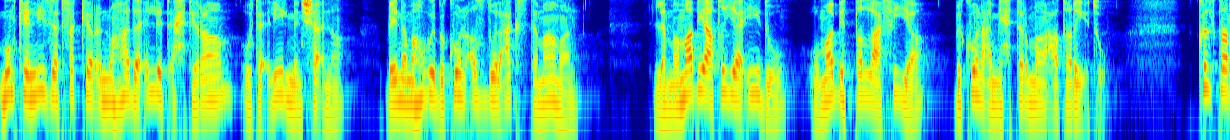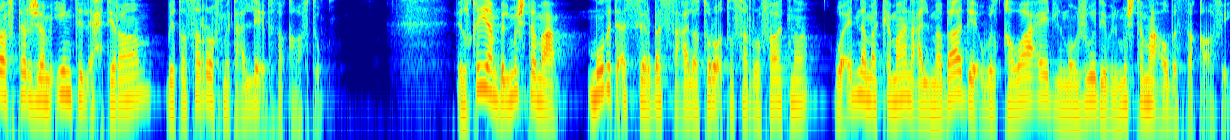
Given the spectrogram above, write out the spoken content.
ممكن ليزا تفكر إنه هذا قلة احترام وتقليل من شأنها بينما هو بيكون قصده العكس تماما. لما ما بيعطيها إيده وما بيطلع فيها بيكون عم يحترمها على طريقته. كل طرف ترجم قيمة الاحترام بتصرف متعلق بثقافته. القيم بالمجتمع مو بتأثر بس على طرق تصرفاتنا وإنما كمان على المبادئ والقواعد الموجودة بالمجتمع أو بالثقافة.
